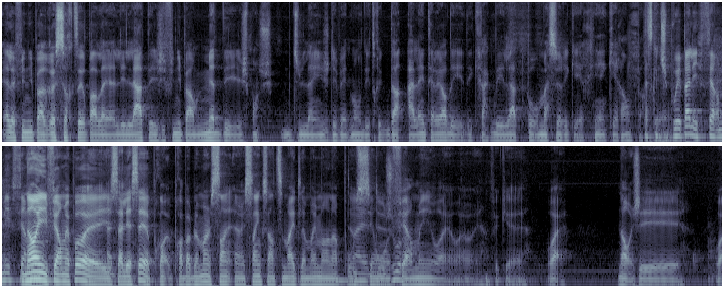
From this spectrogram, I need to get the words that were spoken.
elle a fini par ressortir par la- les lattes et j'ai fini par mettre des, je pense, du linge, des vêtements, des trucs dans, à l'intérieur des, des craques des lattes pour m'assurer qu'il n'y ait rien qui rentre. Parce que tu pouvais pas les fermer, fermer. non, il ne fermait pas. euh, ça laissait pro- probablement un 5, un 5 cm, le même en position fermée. Ouais, ouais, ouais. Fait que, ouais. Non, j'ai. Ouais.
